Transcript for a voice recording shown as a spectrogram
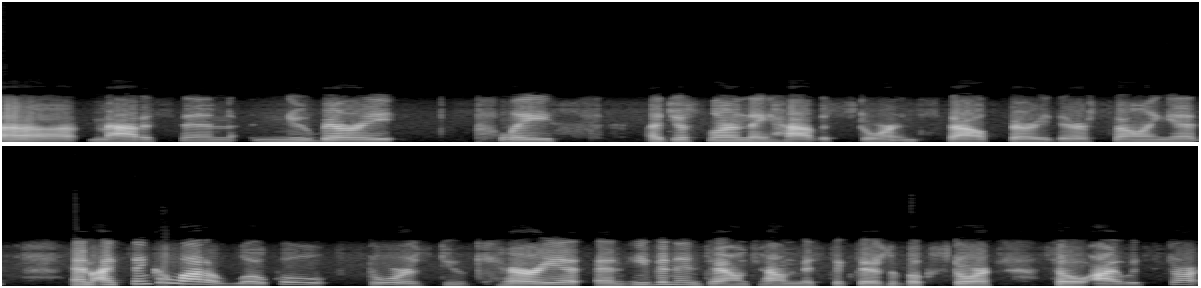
uh, Madison, Newbury Place. I just learned they have a store in Southbury. They're selling it. And I think a lot of local stores do carry it, and even in downtown Mystic, there's a bookstore. So I would start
